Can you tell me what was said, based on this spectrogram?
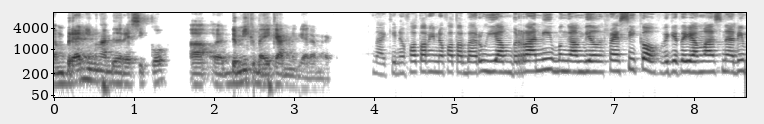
yang berani mengambil resiko uh, demi kebaikan negara mereka. Baik, inovator-inovator baru yang berani mengambil resiko, begitu ya Mas Nadim.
